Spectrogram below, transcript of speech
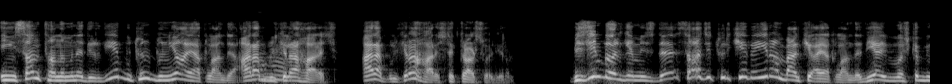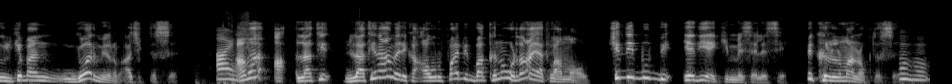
insan tanımı nedir diye bütün dünya ayaklandı. Arap hı. ülkeler hariç. Arap ülkeler hariç tekrar söylüyorum. Bizim bölgemizde sadece Türkiye ve İran belki ayaklandı. Diğer başka bir ülke ben görmüyorum açıkçası. Aynen. Ama Latin, Latin Amerika, Avrupa bir bakın oradan ayaklanma oldu. Şimdi bu bir 7 Ekim meselesi. Bir kırılma noktası. Hı hı.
